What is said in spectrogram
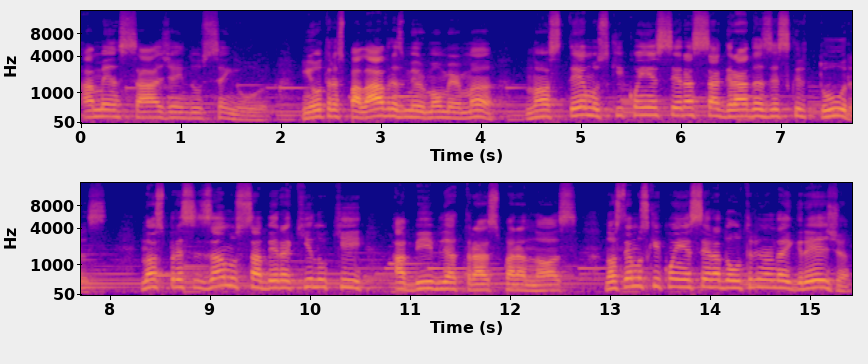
a mensagem do Senhor. Em outras palavras, meu irmão, minha irmã, nós temos que conhecer as sagradas Escrituras. Nós precisamos saber aquilo que a Bíblia traz para nós. Nós temos que conhecer a doutrina da igreja,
